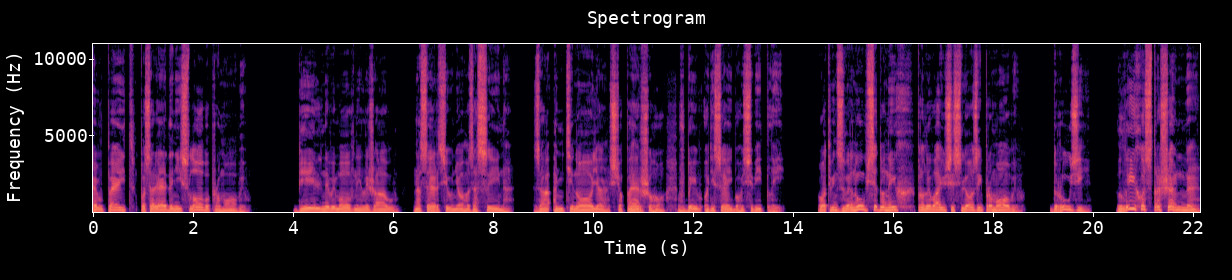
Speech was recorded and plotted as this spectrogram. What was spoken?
Евпейт посередині й слово промовив. Біль невимовний лежав на серці у нього за сина, за Антіноя, що першого вбив Одісей богосвітлий. От він звернувся до них, проливаючи сльози, й промовив Друзі, лихо страшенне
